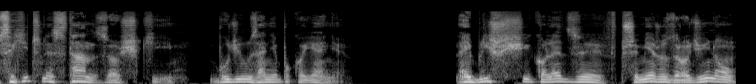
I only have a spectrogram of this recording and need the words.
Psychiczny stan Zośki budził zaniepokojenie. Najbliżsi koledzy w przymierzu z rodziną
